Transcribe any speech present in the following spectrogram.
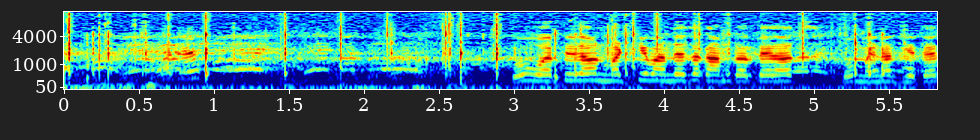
खूप वरती जाऊन मटकी बांधायचं काम करते आज खूप मेहनत घेतात.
